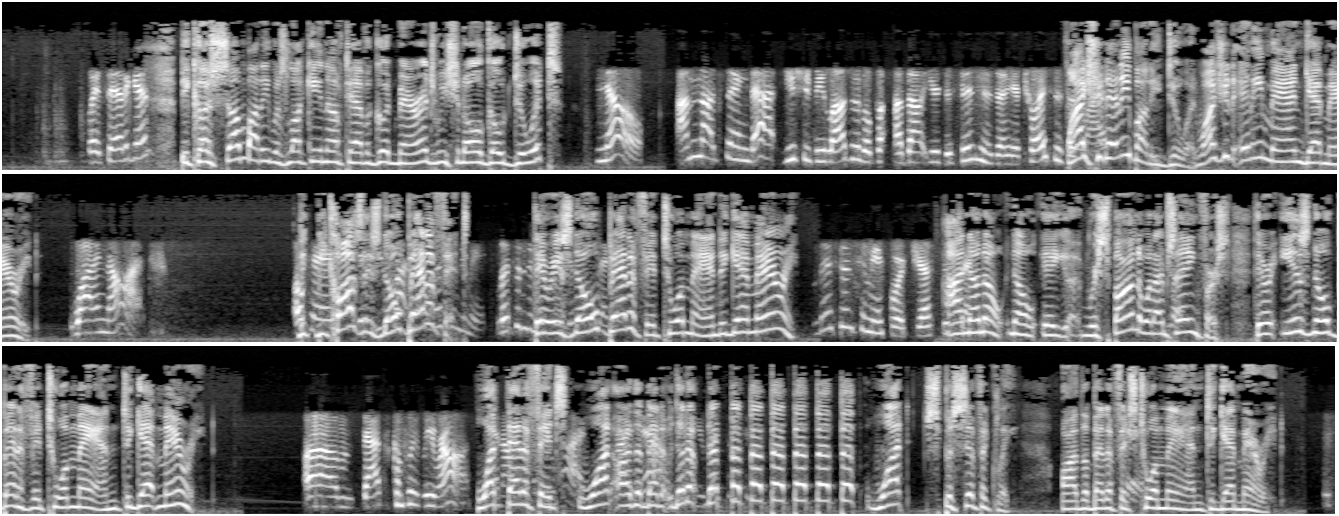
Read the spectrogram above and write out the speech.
Wait, say that again? Because somebody was lucky enough to have a good marriage, we should all go do it. No, I'm not saying that. You should be logical about your decisions and your choices. Why should anybody do it? Why should any man get married? Why not? Okay, because there's no benefit. Listen to. Me. Is no second. benefit to a man to get married. Listen to me for just a Uh, second. no, no, no. Uh, respond to what I'm saying first. There is no benefit to a man to get married. Um, that's completely wrong. What And I'll tell you benefits? What are Right the benefits? No, no. What specifically are the benefits Okay. to a man to get married?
